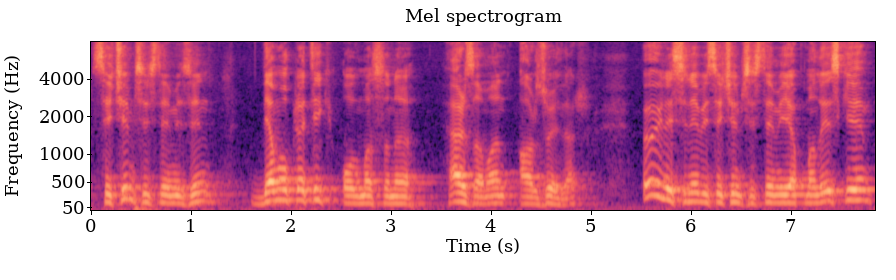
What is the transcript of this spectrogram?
seçim sistemimizin demokratik olmasını her zaman arzu eder. Öylesine bir seçim sistemi yapmalıyız ki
